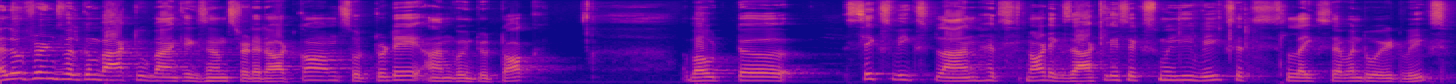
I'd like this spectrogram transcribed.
Hello friends, welcome back to bankexamstoday.com. So today I'm going to talk about uh, six weeks plan. It's not exactly six weeks, it's like seven to eight weeks.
